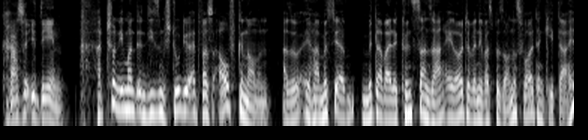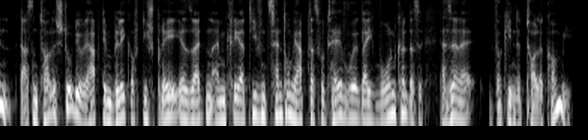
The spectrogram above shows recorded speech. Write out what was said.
krasse Ideen. Hat schon jemand in diesem Studio etwas aufgenommen? Also ja. man müsste ja mittlerweile Künstlern sagen, ey Leute, wenn ihr was Besonderes wollt, dann geht da hin. Da ist ein tolles Studio. Ihr habt den Blick auf die Spree, ihr seid in einem kreativen Zentrum, ihr habt das Hotel, wo ihr gleich wohnen könnt. Das, das ist ja eine, wirklich eine tolle Kombi.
